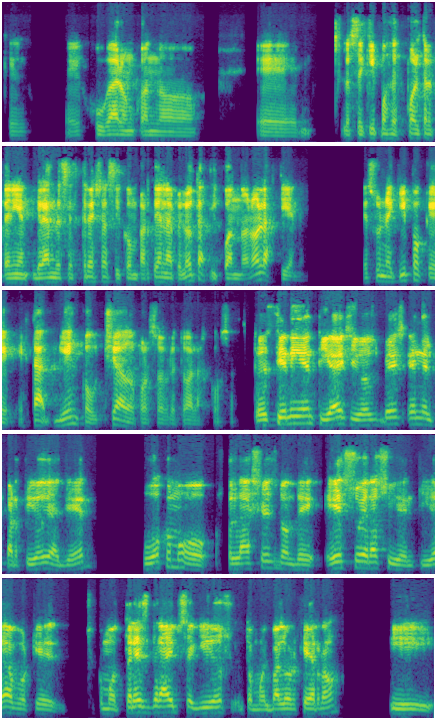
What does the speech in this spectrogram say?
que eh, jugaron cuando eh, los equipos de Spoltra tenían grandes estrellas y compartían la pelota y cuando no las tienen. Es un equipo que está bien coacheado por sobre todas las cosas. Entonces tiene identidad y si vos ves en el partido de ayer, hubo como flashes donde eso era su identidad, porque como tres drives seguidos tomó el valor Gerro y,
